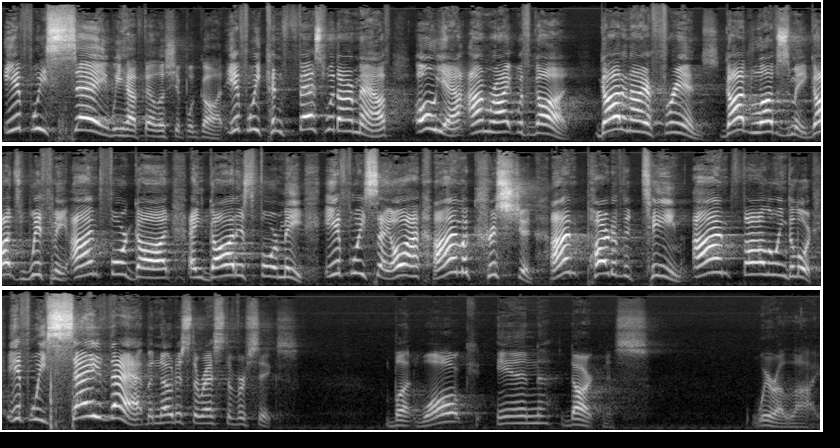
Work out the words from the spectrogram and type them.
If we say we have fellowship with God, if we confess with our mouth, oh yeah, I'm right with God. God and I are friends. God loves me. God's with me. I'm for God and God is for me. If we say, Oh, I, am a Christian, I'm part of the team, I'm following the Lord. If we say that, but notice the rest of verse 6 but walk in darkness, we're a liar.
